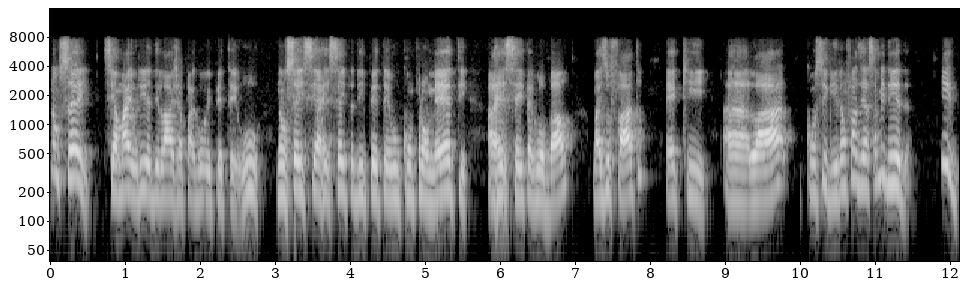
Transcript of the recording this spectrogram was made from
Não sei se a maioria de lá já pagou IPTU, não sei se a receita de IPTU compromete a receita global, mas o fato é que ah, lá conseguiram fazer essa medida. E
